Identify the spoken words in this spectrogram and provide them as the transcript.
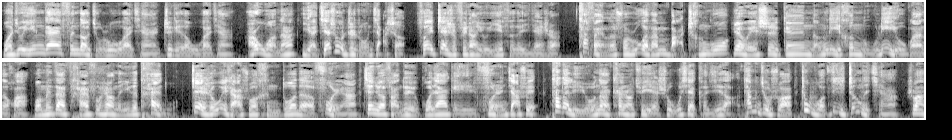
我就应该分到九十五块钱，只给了五块钱。而我呢，也接受这种假设，所以这是非常有意思的一件事儿。他反映了说，如果咱们把成功认为是跟能力和努力有关的话，我们在财富上的一个态度，这也是为啥说很多的富人啊坚决反对国家给富人加税。他的理由呢，看上去也是无懈可击的。他们就说啊，这我自己挣的钱是吧？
